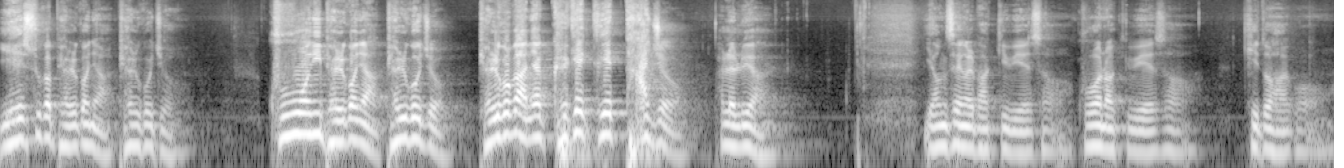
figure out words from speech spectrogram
예수가 별거냐? 별거죠. 구원이 별거냐? 별거죠. 별거가 아니야. 그렇게 그게 다죠. 할렐루야. 영생을 받기 위해서, 구원 얻기 위해서 기도하고,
